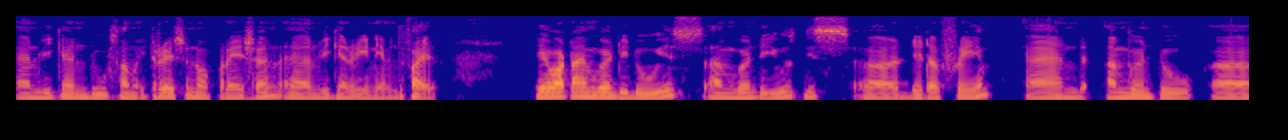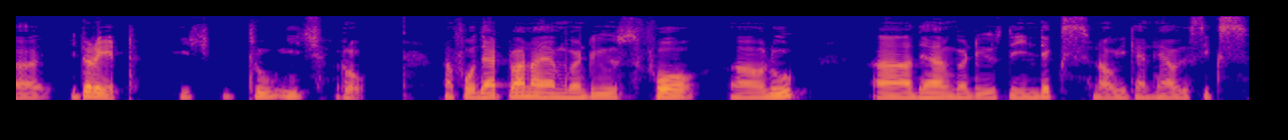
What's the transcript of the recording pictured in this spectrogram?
and we can do some iteration operation and we can rename the file. Here what I'm going to do is I'm going to use this uh, data frame and I'm going to uh, iterate each through each row. Now for that one I am going to use for uh, loop uh, then I'm going to use the index. Now we can have the six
